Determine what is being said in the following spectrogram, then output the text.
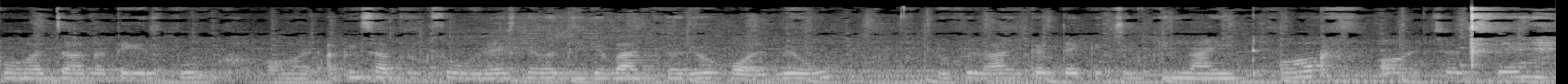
बहुत ज़्यादा तेज़ भूख और अभी सब लोग सो रहे हैं, इसलिए मैं धीरे बात कर रही हूँ कॉल में हूँ। तो फ़िलहाल करते हैं किचन की लाइट ऑफ़ और चलते हैं।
